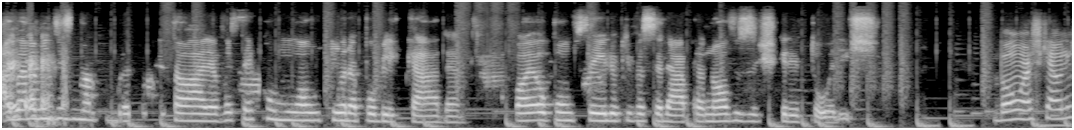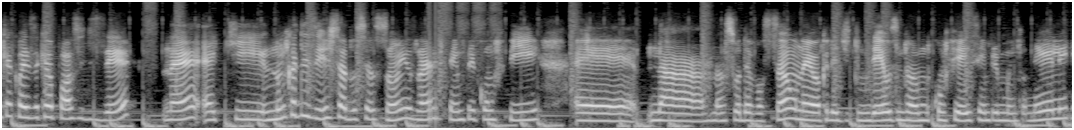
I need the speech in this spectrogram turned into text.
Agora me diz uma coisa, Vitória, você como autora publicada, qual é o conselho que você dá para novos escritores? Bom, acho que a única coisa que eu posso dizer, né, é que nunca desista dos seus sonhos, né? Sempre confie é, na, na sua devoção, né? Eu acredito em Deus, então eu confiei sempre muito nele.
